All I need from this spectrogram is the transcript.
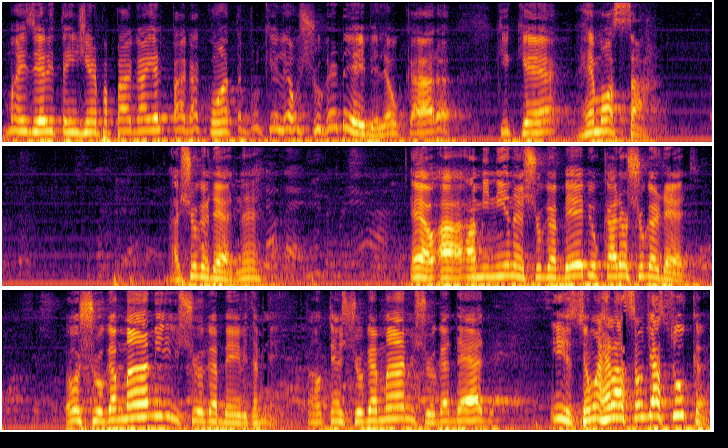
mas ele tem dinheiro para pagar e ele paga a conta porque ele é o sugar baby, ele é o cara que quer remoçar. A sugar daddy, né? É, a, a menina é Sugar Baby, o cara é o Sugar Daddy. Ou Sugar Mommy e Sugar Baby também. Então tem Sugar Mommy, Sugar Daddy. Isso, é uma relação de açúcar.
